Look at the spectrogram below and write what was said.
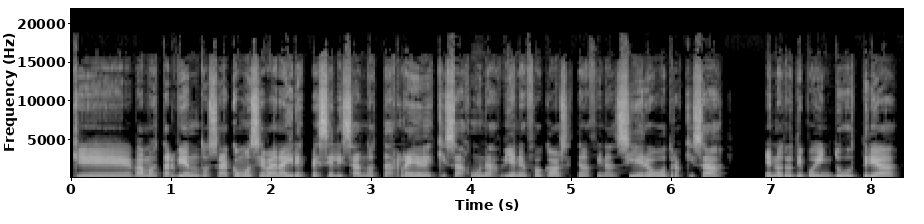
que vamos a estar viendo, o sea, cómo se van a ir especializando estas redes, quizás unas bien enfocadas al sistema financiero, otros quizás en otro tipo de industria.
